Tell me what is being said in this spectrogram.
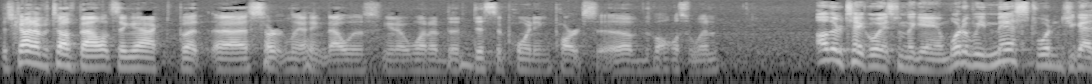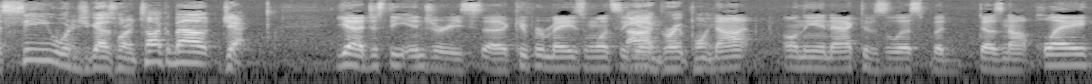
it's kind of a tough balancing act, but uh, certainly I think that was you know one of the disappointing parts of the Vols win. Other takeaways from the game. What have we missed? What did you guys see? What did you guys want to talk about? Jack. yeah, just the injuries. Uh, Cooper Mays once Ah, again, great point. Not on the inactives list, but does not play.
